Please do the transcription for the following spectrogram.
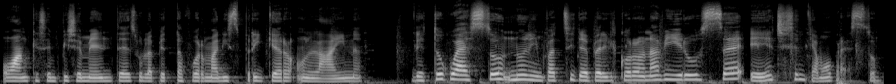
o anche semplicemente sulla piattaforma di Spreaker online. Detto questo, non impazzite per il coronavirus e ci sentiamo presto.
